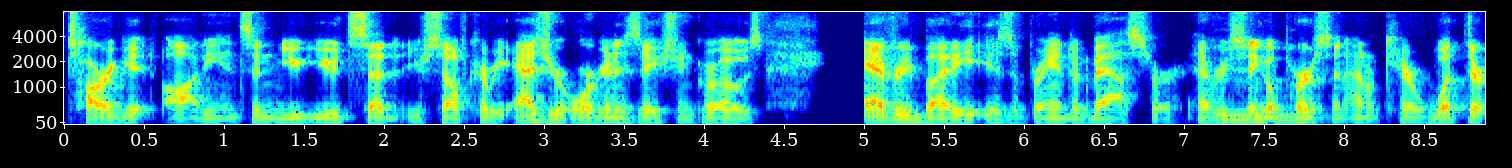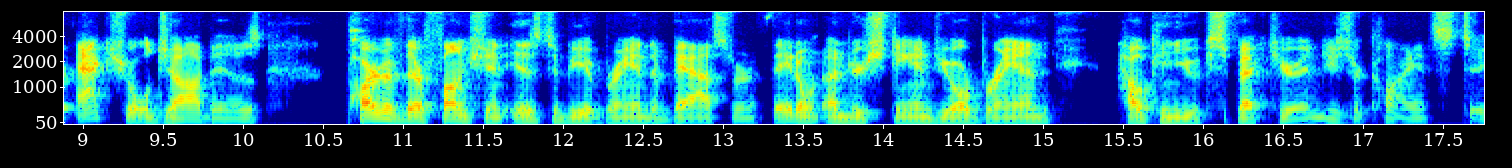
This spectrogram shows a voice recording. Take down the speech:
target audience. And you you said it yourself, Kirby, as your organization grows, everybody is a brand ambassador. Every mm. single person. I don't care what their actual job is. Part of their function is to be a brand ambassador. And if they don't understand your brand, how can you expect your end user clients to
